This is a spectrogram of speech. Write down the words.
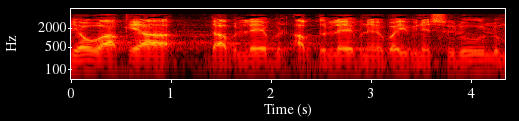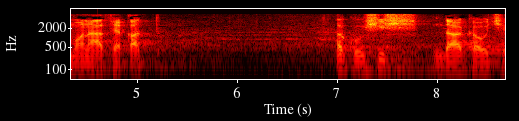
یو واقعا د عبد الله ابن ابي ابن سلول منافقت ا کوشش دا کو چې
